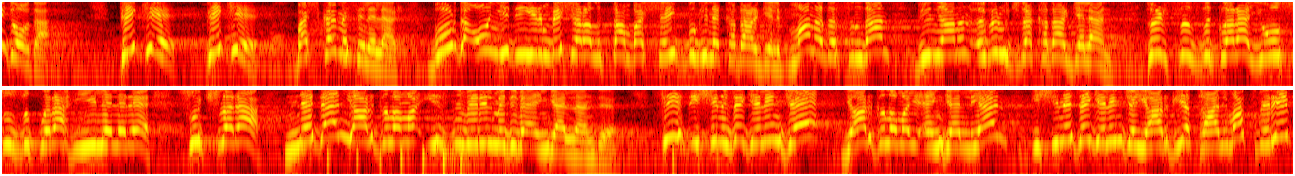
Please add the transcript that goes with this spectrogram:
miydi o da? Peki, peki başka meseleler. Burada 17-25 Aralık'tan başlayıp bugüne kadar gelip Man Adası'ndan dünyanın öbür ucuna kadar gelen hırsızlıklara, yolsuzluklara, hilelere, suçlara neden yargılama izni verilmedi ve engellendi? Siz işinize gelince yargılamayı engelleyen, işinize gelince yargıya talimat verip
